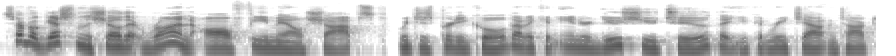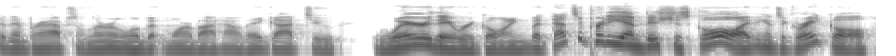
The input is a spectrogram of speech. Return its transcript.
several guests on the show that run all female shops, which is pretty cool that I can introduce you to, that you can reach out and talk to them perhaps and learn a little bit more about how they got to where they were going. But that's a pretty ambitious goal. I think it's a great goal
